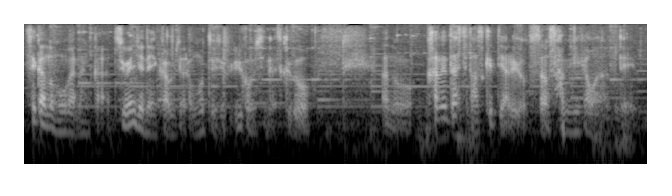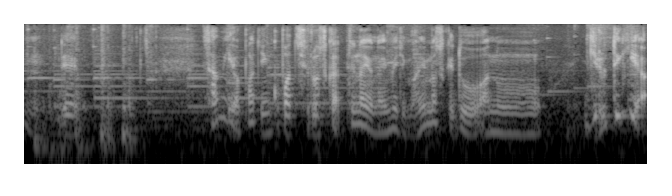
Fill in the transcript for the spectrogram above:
セガの方がなんか強いんじゃねえかみたいな思ってる人いるかもしれないですけどあの金出して助けてやるよって言ったらサミー側なんで、うん、でサミーはパチンコパチスロしかやってないようなイメージもありますけど、あのギルテギア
